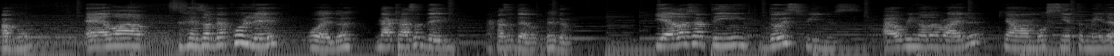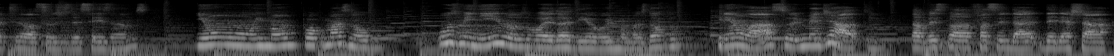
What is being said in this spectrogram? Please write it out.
Avon, ela resolve acolher o Edward na casa dele. Na casa dela, perdão. E ela já tem dois filhos. A Winona Ryder, que é uma mocinha também, deve ter lá seus 16 anos. E um irmão um pouco mais novo. Os meninos, o Edward e o irmão mais novo, criam um laço imediato. Talvez pela facilidade dele achar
